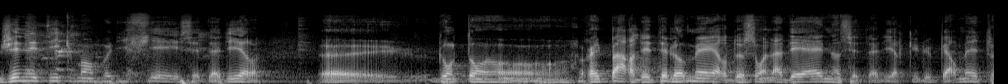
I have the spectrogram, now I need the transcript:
génétiquement modifié, c'est-à-dire euh, dont on répare des télomères de son ADN, c'est-à-dire qui lui permettent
